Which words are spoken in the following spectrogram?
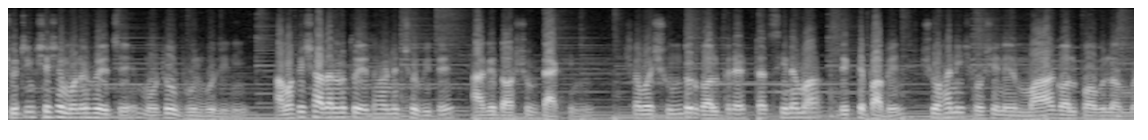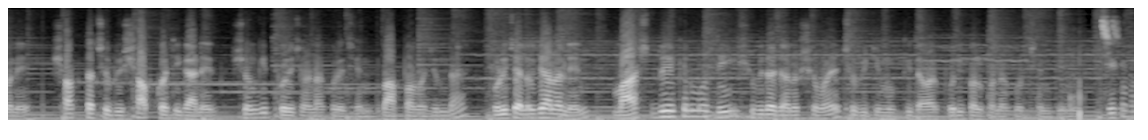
শুটিং শেষে মনে হয়েছে, মোটেও ভুল বলিনি। আমাকে সাধারণত এ ধরনের ছবিতে আগে দর্শক দেখেনি। সবাই সুন্দর গল্পের একটা সিনেমা দেখতে পাবেন। সোহানি হোসেনের মা গল্প অবলম্বনে সত্তা ছবির সবকটি গানের সংগীত পরিচালনা করেছেন বাপ্পা মজুমদার। পরিচালক জানালেন, মাস দুয়েকের মধ্যেই সুবিধাজনক সময়ে ছবিটি মুক্তি দেওয়ার পরিকল্পনা করছেন তিনি। যে কোনো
